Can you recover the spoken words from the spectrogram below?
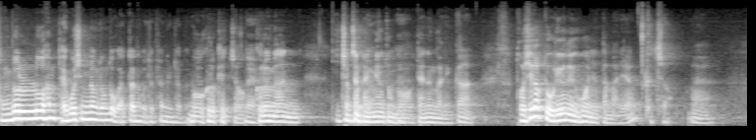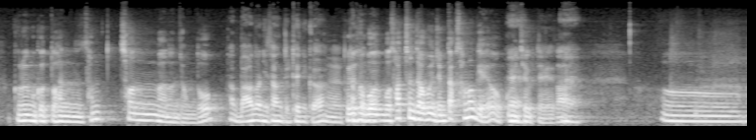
동별로 한 150명 정도 왔다는 거죠 평균적으로. 뭐 그렇겠죠. 네. 그러면 한 2,100명 정도 되는 거니까 도시락도 우리은행 후원이었단 말이에요. 그렇죠. 예. 그러면 그것도 한 3천만 원 정도. 한 만 원 이상 될 테니까. 예, 그래서 뭐, 뭐 4천 잡으면 지금 딱 3억이에요. 네. 국민체육대회가. 네. 어,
